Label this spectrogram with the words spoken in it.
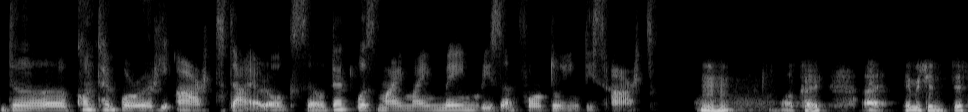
the contemporary art dialogue. So that was my my main reason for doing this art. Mm-hmm. Okay, uh, Imogen, just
